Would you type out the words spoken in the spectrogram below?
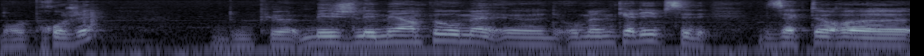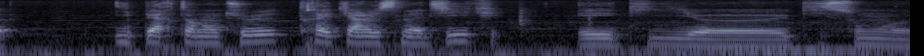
dans le projet. Donc, euh, mais je les mets un peu au, même- au même calibre. C'est des, des acteurs hyper talentueux, très charismatiques et qui, qui sont.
